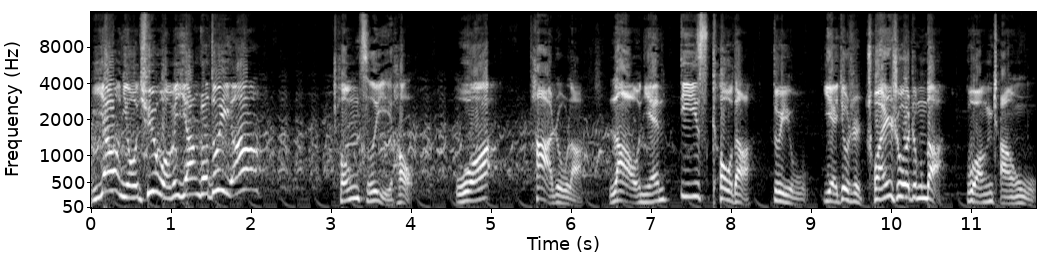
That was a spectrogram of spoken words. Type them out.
你要扭去我们秧歌队啊！”从此以后，我。踏入了老年 disco 的队伍，也就是传说中的广场舞。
